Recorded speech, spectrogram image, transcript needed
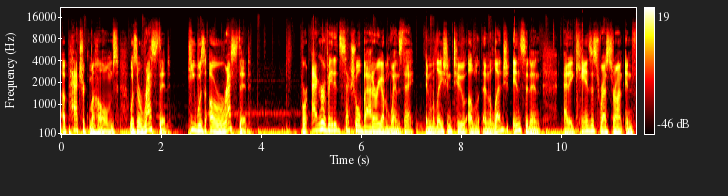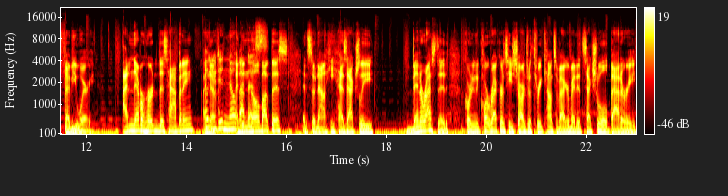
uh, Patrick Mahomes, was arrested. He was arrested for aggravated sexual battery on Wednesday in relation to a, an alleged incident at a Kansas restaurant in February. I'd never heard this happening. I Oh, you didn't know I didn't know about this, and so now he has actually been arrested. According to court records, he's charged with three counts of aggravated sexual battery.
